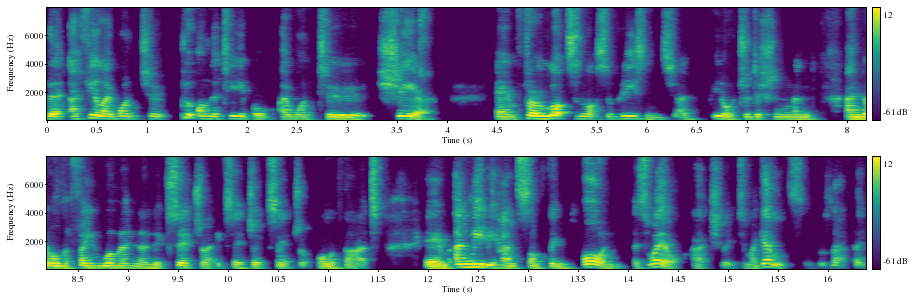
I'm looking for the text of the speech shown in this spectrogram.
that I feel I want to put on the table, I want to share um, for lots and lots of reasons, you know, tradition and, and all the fine women and etc. etc. etc. all of that. Um, and maybe hand something on as well, actually, to my girls. It was that thing.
